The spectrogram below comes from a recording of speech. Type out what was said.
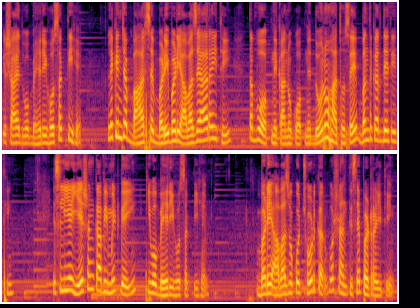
कि शायद वो बहरी हो सकती है। लेकिन जब बाहर से बड़ी बड़ी आवाज़ें आ रही थी, तब वो अपने कानों को अपने दोनों हाथों से बंद कर देती थी। इसलिए ये शंका भी मिट गई कि वो बहरी हो सकती है। बड़े आवाजों को छोड़कर वो शांति से पढ़ रही थी।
